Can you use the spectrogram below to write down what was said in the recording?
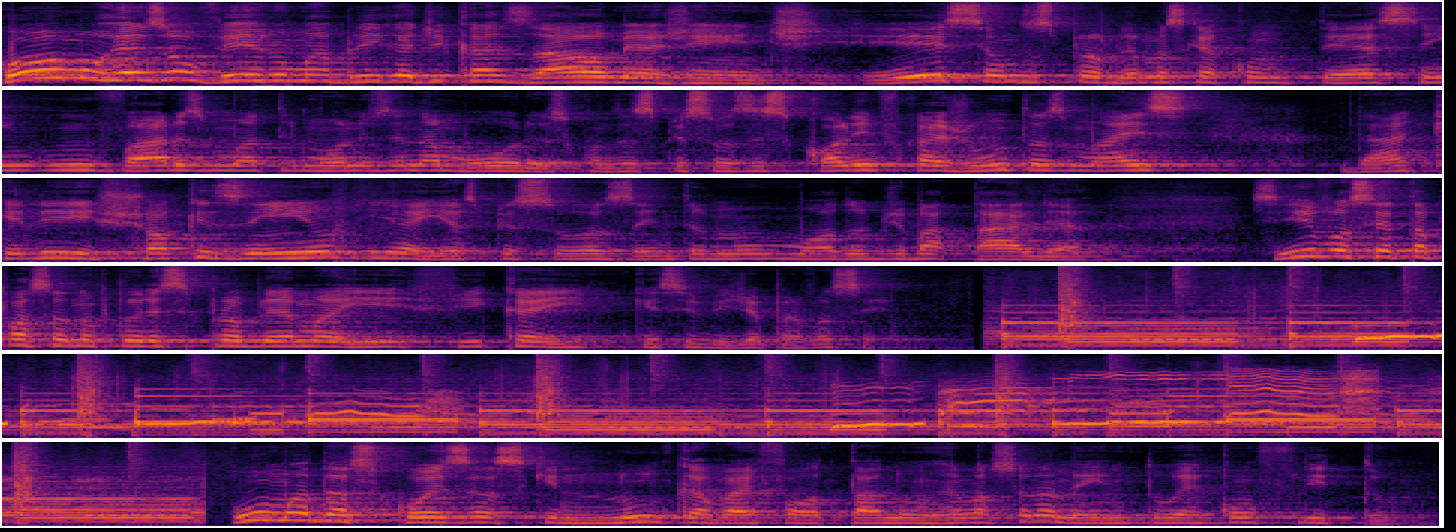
Como resolver uma briga de casal, minha gente? Esse é um dos problemas que acontecem em vários matrimônios e namoros, quando as pessoas escolhem ficar juntas, mas dá aquele choquezinho e aí as pessoas entram no modo de batalha. Se você está passando por esse problema aí, fica aí que esse vídeo é para você. Uma das coisas que nunca vai faltar num relacionamento é conflito.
